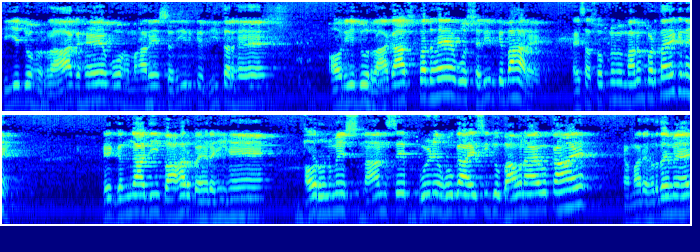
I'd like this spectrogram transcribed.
कि ये जो राग है, वो हमारे शरीर के भीतर है और ये जो रागास्पद है, वो शरीर के बाहर है। ऐसा स्वप्न में मालूम पड़ता है कि नहीं? कि गंगा जी बाहर बह रही हैं और उनमें स्नान से पुण्य होगा ऐसी जो भावना है, वो कहाँ है? हमारे हृदय में है।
